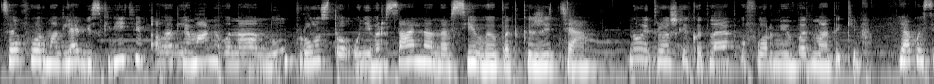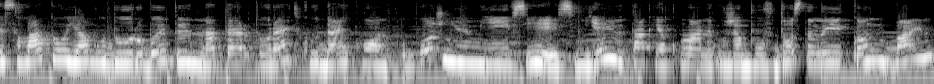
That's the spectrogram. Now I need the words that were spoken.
Це форма для бісквітів, але для мами вона ну просто універсальна на всі випадки життя. Ну і трошки котлет у формі ведмедиків. Якості салату я буду робити натерту редьку дайкон. Обожнюємо її всією сім'єю, так як у мене вже був достаний комбайн.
